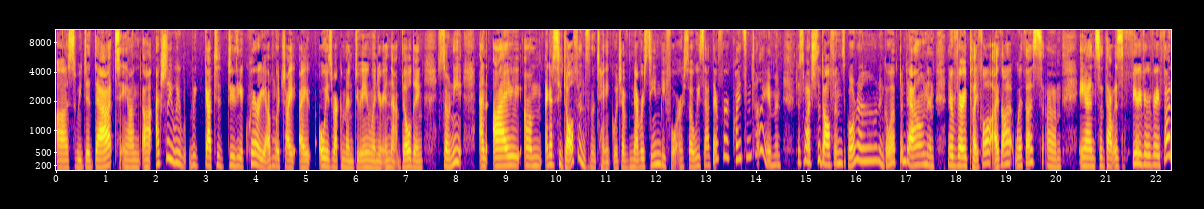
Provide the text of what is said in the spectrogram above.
Uh, so we did that, and uh, actually we we got to do the aquarium, which I, I always recommend doing when you're in that building. So neat, and I um I got to see dolphins in the tank, which I've never seen before. So we sat there for quite some time and just watched the dolphins go around and go up and down, and they're very playful. I thought with us, um, and so that was very very very fun.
